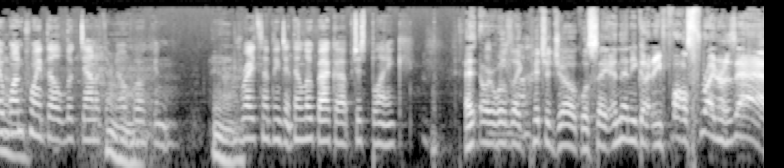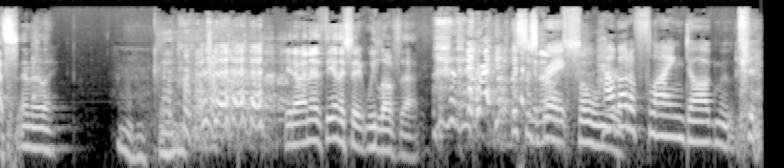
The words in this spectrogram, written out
yeah. one point they'll look down at their notebook and Yeah. write something, down, then look back up, just blank. And, or we'll like pitch a joke. We'll say, and then he got, and he falls right on his ass, and they're like, "Hmm, okay." you know. And at the end, they say, "We love that." This is You know, great. so weird. How about a flying dog movie?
